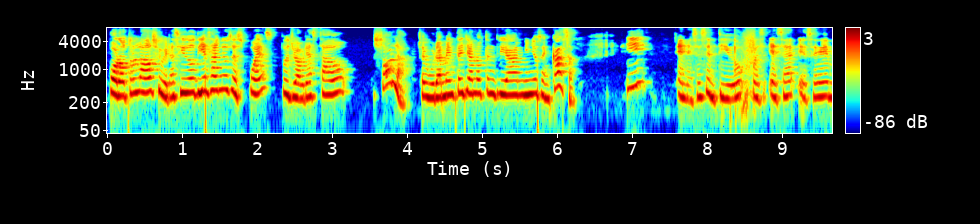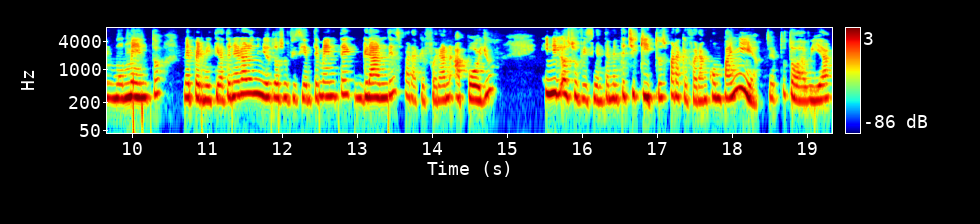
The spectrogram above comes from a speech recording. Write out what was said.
Por otro lado, si hubiera sido 10 años después, pues yo habría estado sola. Seguramente ya no tendría niños en casa. Y en ese sentido, pues ese, ese momento me permitía tener a los niños lo suficientemente grandes para que fueran apoyo y lo suficientemente chiquitos para que fueran compañía, ¿cierto? Todavía,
